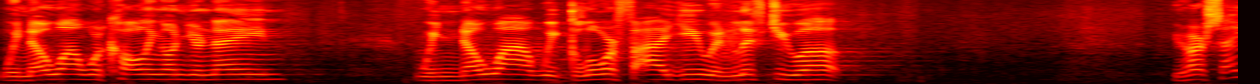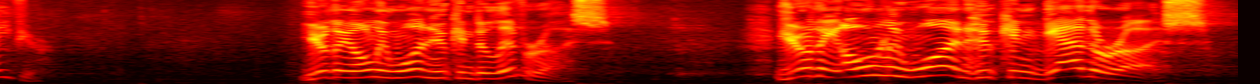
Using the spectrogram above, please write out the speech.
we know why we're calling on your name. We know why we glorify you and lift you up. You're our Savior. You're the only one who can deliver us. You're the only one who can gather us.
